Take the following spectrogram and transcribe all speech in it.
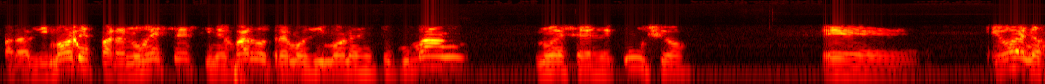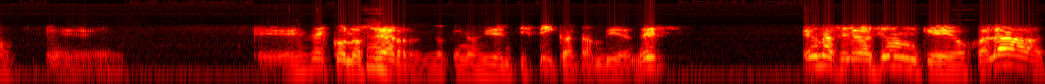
para limones, para nueces, sin embargo, traemos limones de Tucumán, nueces de Cuyo. y bueno, eh, es desconocer lo que nos identifica también. Es, es una celebración que ojalá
